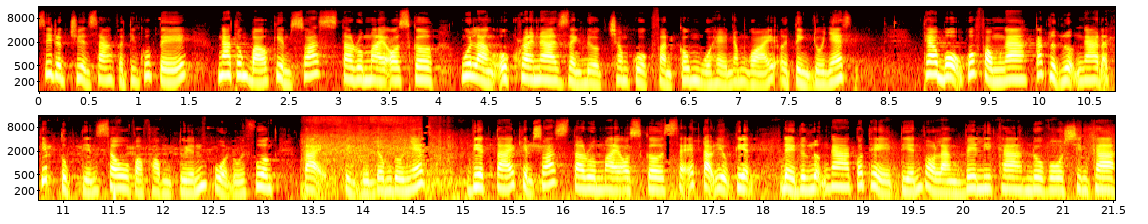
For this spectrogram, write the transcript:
Xin được chuyển sang phần tin quốc tế. Nga thông báo kiểm soát Staromai Oscar, ngôi làng Ukraine giành được trong cuộc phản công mùa hè năm ngoái ở tỉnh Donetsk. Theo Bộ Quốc phòng Nga, các lực lượng Nga đã tiếp tục tiến sâu vào phòng tuyến của đối phương tại tỉnh miền đông Donetsk. Việc tái kiểm soát Staromaioskơ sẽ tạo điều kiện để lực lượng Nga có thể tiến vào làng Velika Novoshinka,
